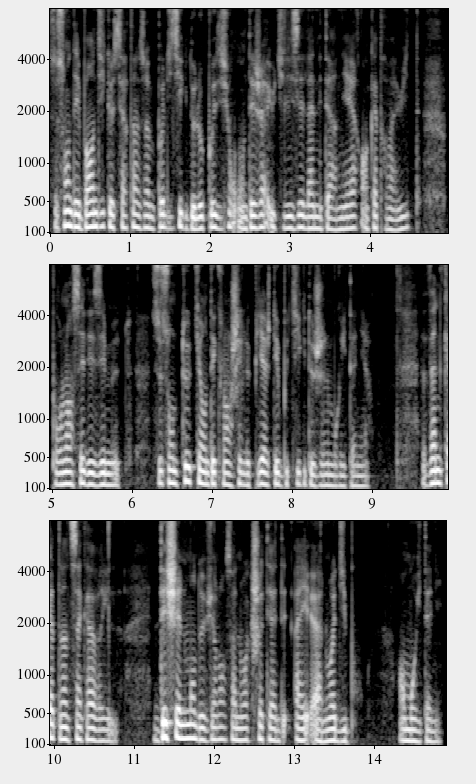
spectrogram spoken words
Ce sont des bandits que certains hommes politiques de l'opposition ont déjà utilisés l'année dernière, en 88, pour lancer des émeutes. Ce sont eux qui ont déclenché le pillage des boutiques de jeunes Mauritaniens. 24-25 avril, déchaînement de violence à Nouakchott et à Nouadhibou, en Mauritanie.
